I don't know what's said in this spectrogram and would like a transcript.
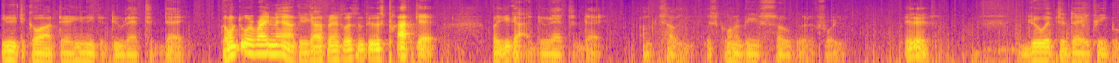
You need to go out there. You need to do that today. Don't do it right now because you got to finish listening to this podcast. But you got to do that today. I'm telling you, it's going to be so good for you. It is. Do it today, people.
